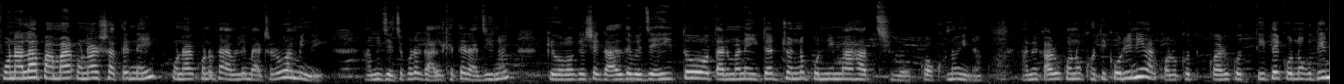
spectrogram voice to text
ফোন আলাপ আমার ওনার সাথে নেই, ওনার কোনো ফ্যামিলি ম্যাটারও আমি নেই। আমি যেচে পড়ে গাল খেতে রাজি নই। কেউ আমাকে এসে গাল দেবে যে, এই তো তার মানে এইটার জন্য পূর্ণিমা হাত ছিল কখনোই না। আমি কারও কোনো ক্ষতি করিনি আর কোনো কারও ক্ষতিতে কোনো দিন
